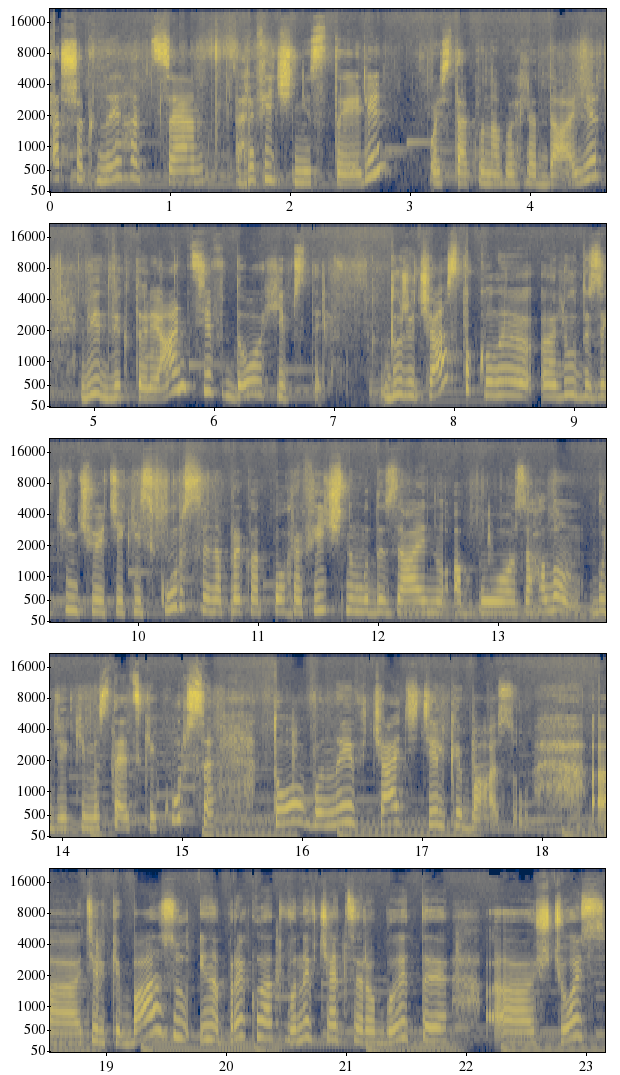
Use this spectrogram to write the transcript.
Перша книга це графічні стилі. Ось так вона виглядає від вікторіанців до хіпстерів. Дуже часто, коли е, люди закінчують якісь курси, наприклад, по графічному дизайну або загалом будь-які мистецькі курси, то вони вчать тільки базу. Е, Тільки базу, і, наприклад, вони вчаться робити е, щось.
